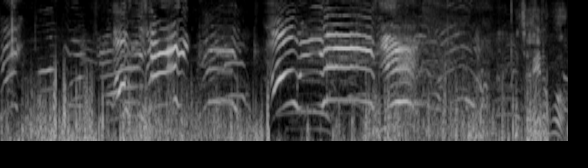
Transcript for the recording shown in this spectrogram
That's a hit or what?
